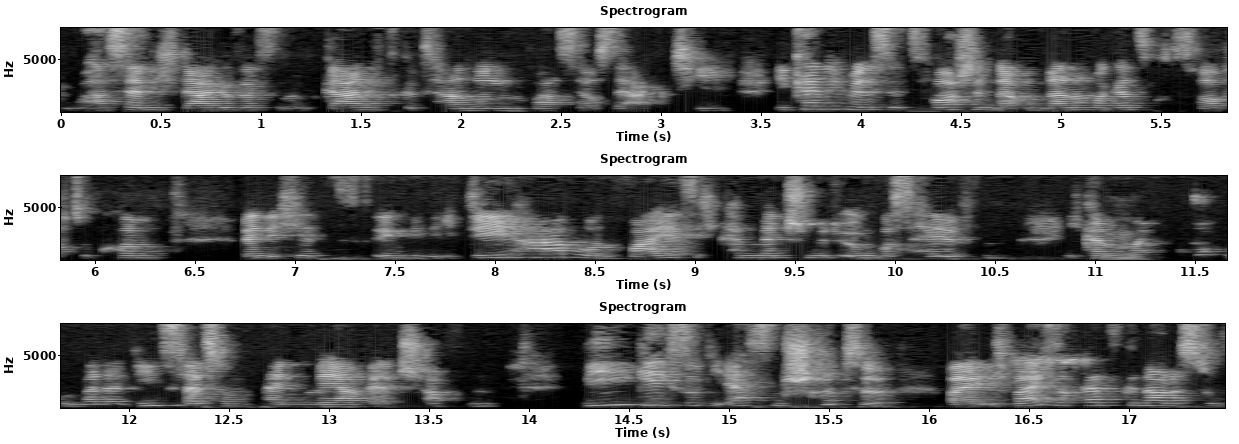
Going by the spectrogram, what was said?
du hast ja nicht da gesessen und gar nichts getan, sondern du warst ja auch sehr aktiv. Wie kann ich mir das jetzt vorstellen, da, um da nochmal ganz kurz drauf zu kommen, wenn ich jetzt irgendwie eine Idee habe und weiß, ich kann Menschen mit irgendwas helfen. Ich kann mhm. mit meinem Produkt, mit meiner Dienstleistung einen Mehrwert schaffen. Wie gehe ich so die ersten Schritte? Weil ich weiß noch ganz genau, dass du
